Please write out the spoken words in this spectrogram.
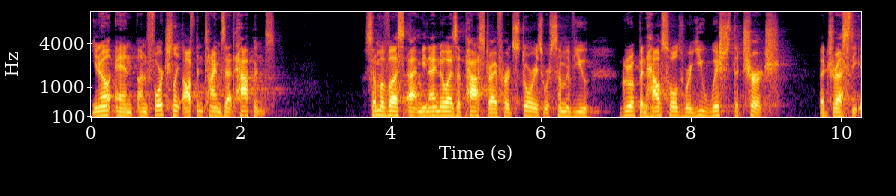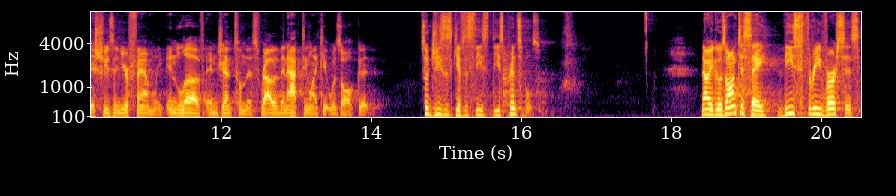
You know, and unfortunately, oftentimes that happens. Some of us, I mean, I know as a pastor, I've heard stories where some of you grew up in households where you wish the church addressed the issues in your family in love and gentleness rather than acting like it was all good. So Jesus gives us these, these principles. Now he goes on to say these three verses,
